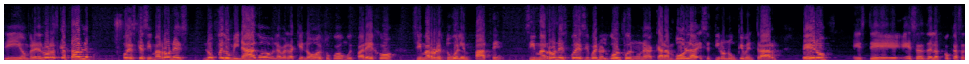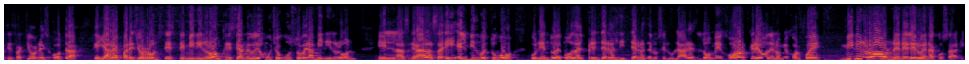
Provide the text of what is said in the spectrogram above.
Sí, hombre, de lo rescatable, pues que Cimarrones no fue dominado, la verdad que no, es un juego muy parejo. Cimarrones tuvo el empate, Cimarrones puede decir, bueno, el gol fue en una carambola, ese tiro nunca iba a entrar, pero este, esa es de las pocas satisfacciones. Otra, que ya reapareció Ron, este, Mini Ron, Cristian, me dio mucho gusto ver a Mini Ron en las gradas ahí. Él mismo estuvo poniendo de moda el prender las linternas de los celulares. Lo mejor, creo, de lo mejor fue Mini Ron en el héroe Nacosari.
